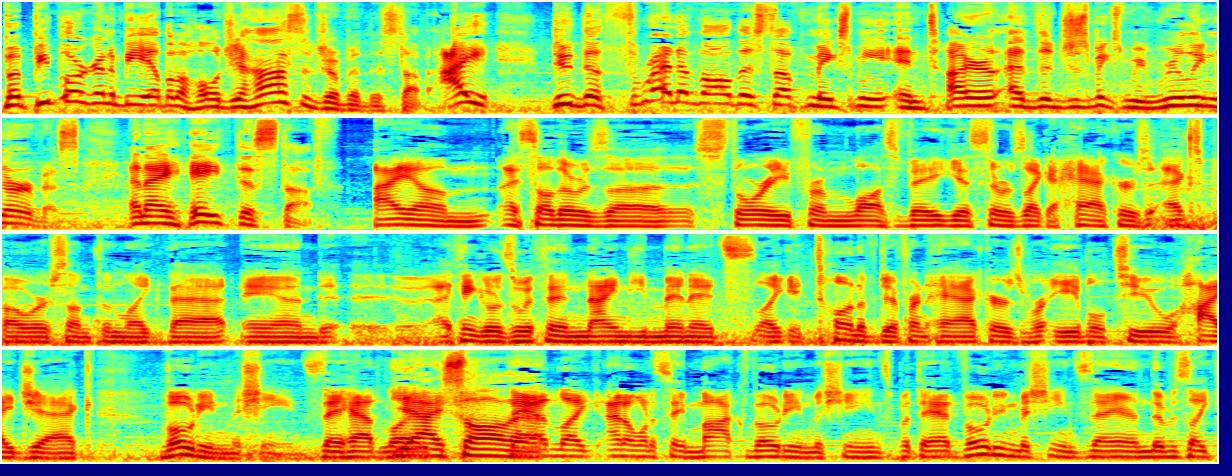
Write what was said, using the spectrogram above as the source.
but people are going to be able to hold you hostage over this stuff. I dude the threat of all this stuff makes me entire uh, it just makes me really nervous and I hate this stuff. I um I saw there was a story from Las Vegas. There was like a hackers expo or something like that, and uh, I think it was within 90 minutes, like a ton of different hackers were able to hijack voting machines. They had like Yeah, I saw that. They had like I don't want to say mock voting machines, but they had voting machines there, and there was like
